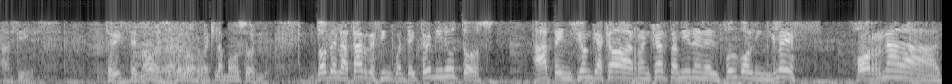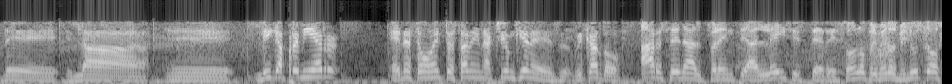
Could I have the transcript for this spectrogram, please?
Así es. Triste, ¿no? Eso fue lo que reclamó Osorio. Dos de la tarde, 53 minutos. Atención que acaba de arrancar también en el fútbol inglés. Jornada de la eh, Liga Premier. En este momento están en acción quiénes, Ricardo. Arsenal frente a Leicester. Son los primeros minutos.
